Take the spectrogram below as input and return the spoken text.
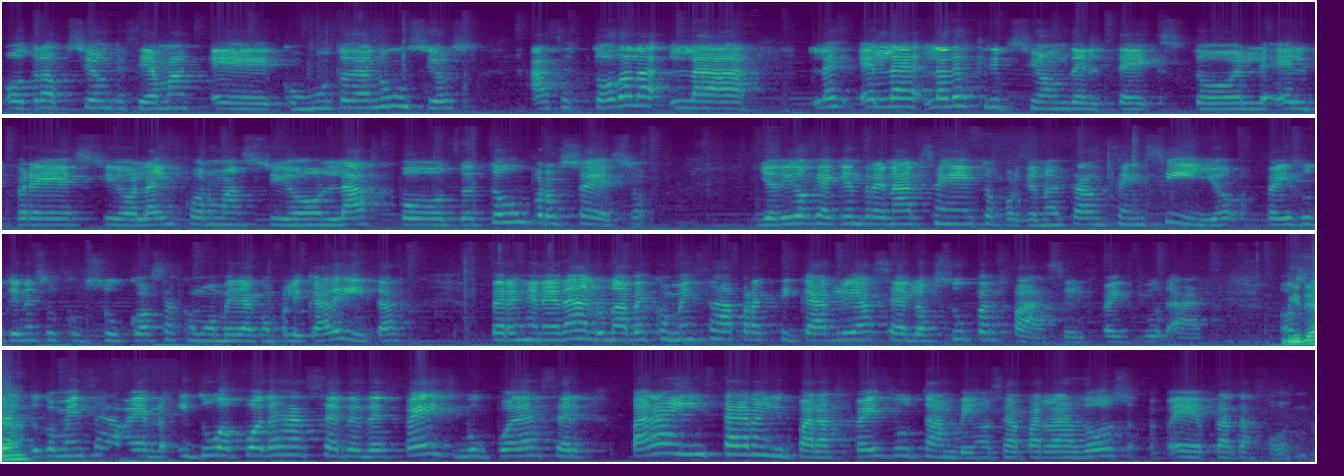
otra opción que se llama eh, conjunto de anuncios, haces toda la, descripción del texto, el, precio, la información, la foto, es todo un proceso. Yo digo que hay que entrenarse en esto porque no es tan sencillo. Facebook tiene sus, cosas como media complicaditas, pero en general, una vez comienzas a practicarlo y hacerlo, es súper fácil Facebook Ads. O sea, tú comienzas a verlo y tú puedes hacer desde Facebook, puedes hacer para Instagram y para Facebook también, o sea, para las dos eh, plataformas.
